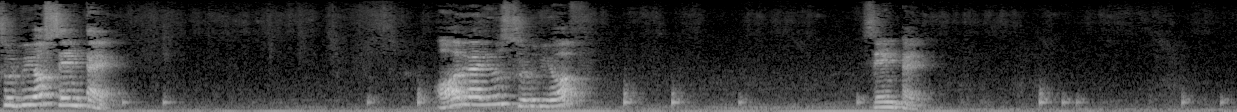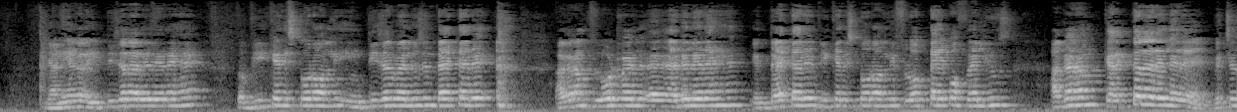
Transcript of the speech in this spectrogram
should be of same type. All values should be of same type. यानी अगर इंटीजर एरे ले रहे हैं तो we can store only integer values in that array अगर हम फ्लोट एरे ले रहे हैं in that array we can store only float type of values अगर हम कैरेक्टर एरे ले रहे हैं which is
